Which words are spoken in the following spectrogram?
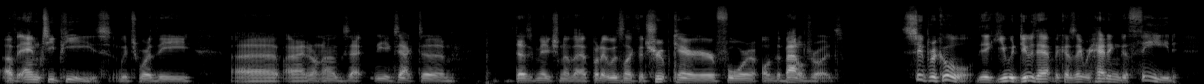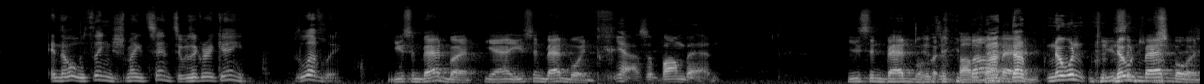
of MTPs, which were the uh, I don't know exact the exact uh, designation of that, but it was like the troop carrier for oh, the battle droids. Super cool. Like you would do that because they were heading to Theed, and the whole thing just made sense. It was a great game. It was lovely. Houston Bad Boy. Yeah, Houston Bad Boy. Yeah, it's a Bombad. Houston Bad Boy. It's a Bomb Bombad. Bad. That- no one, no, Bad Boy.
